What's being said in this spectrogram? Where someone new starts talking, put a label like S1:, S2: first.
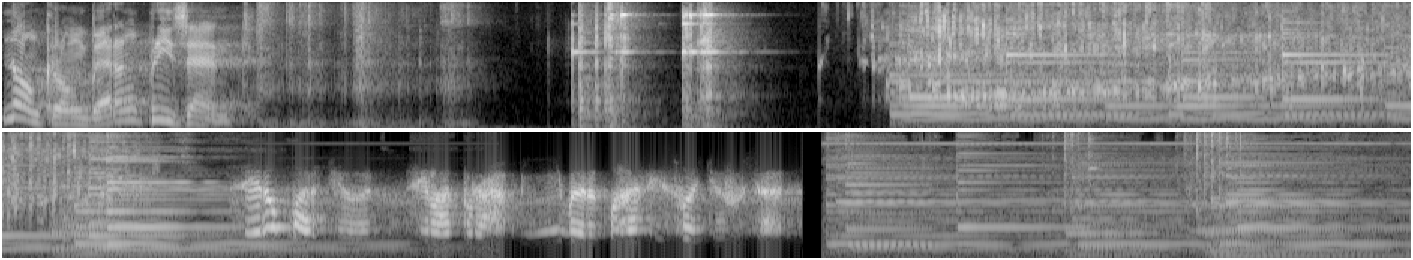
S1: Nongkrong bareng present.
S2: Serum Marjun, silaturahmi bareng mahasiswa jurusan.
